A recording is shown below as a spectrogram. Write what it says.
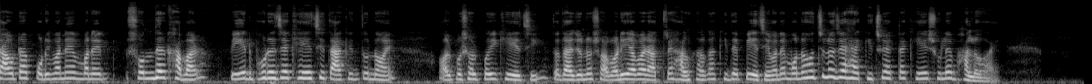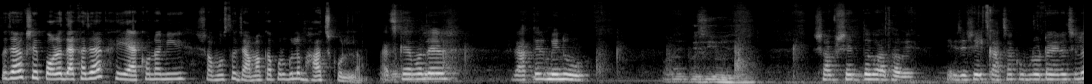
চাউটা পরিমাণে মানে সন্ধ্যের খাবার পেট ভরে যে খেয়েছি তা কিন্তু নয় অল্প স্বল্পই খেয়েছি। তো তাই জন্য সবারই আবার রাত্রে হালকা হালকা খিদে পেয়েছে। মানে মনে হচ্ছিল যে হ্যাঁ কিছু একটা খেয়ে শুলে ভালো হয়। তো যাই হোক সে পরে দেখা যাক। এই এখন আমি সমস্ত জামা কাপড়গুলো ভাজ করলাম। আজকে আমাদের রাতের মেনু। অনেক বেশি হয়ে যাবে। সব সেদ্ধ ভাত হবে। এই যে সেই কাঁচা কুমড়োটা এনেছিল।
